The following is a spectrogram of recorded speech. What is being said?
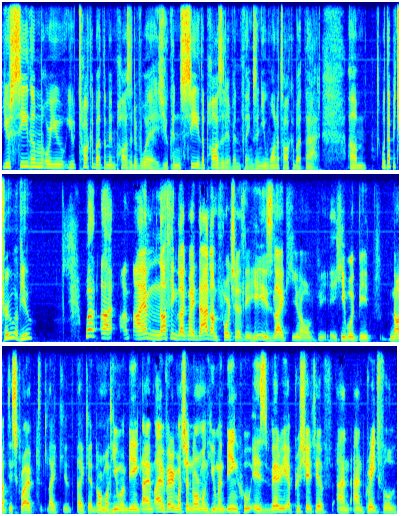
you see them or you you talk about them in positive ways. You can see the positive in things, and you want to talk about that. Um, would that be true of you? Well, I, I am nothing like my dad. Unfortunately, he's like you know he would be not described like like a normal human being. I'm I'm very much a normal human being who is very appreciative and and grateful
